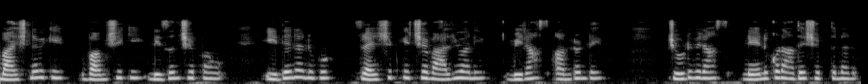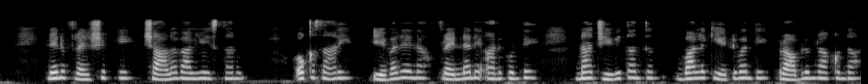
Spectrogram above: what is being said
వైష్ణవికి వంశీకి నిజం చెప్పావు. ఇదేనా నువ్వు? ఫ్రెండ్షిప్కి ఇచ్చే వాల్యూ అని విరాస్ అంటుంటే చూడు విరాస్ నేను కూడా అదే చెప్తున్నాను. నేను ఫ్రెండ్షిప్కి చాలా వాల్యూ ఇస్తాను. ఒకసారి ఎవరైనా ఫ్రెండ్ అని అనుకుంటే నా జీవితాంతం వాళ్ళకి ఎటువంటి ప్రాబ్లం రాకుండా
